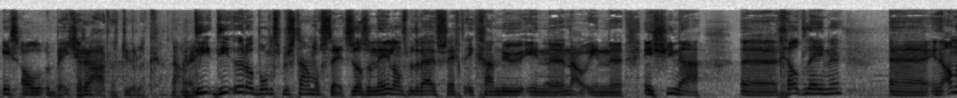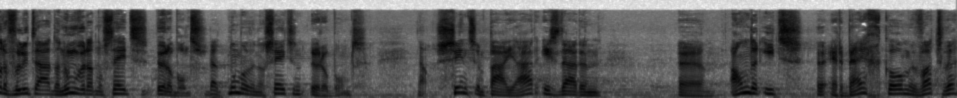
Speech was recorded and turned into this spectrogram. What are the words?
is al een beetje raar natuurlijk. Nou, maar die, die eurobonds bestaan nog steeds. Dus als een Nederlands bedrijf zegt... ik ga nu in, uh, nou, in, uh, in China uh, geld lenen... in een andere valuta, dan noemen we dat nog steeds eurobonds. Dat noemen we nog steeds een eurobond. Nou, sinds een paar jaar is daar een ander iets erbij gekomen... wat we,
